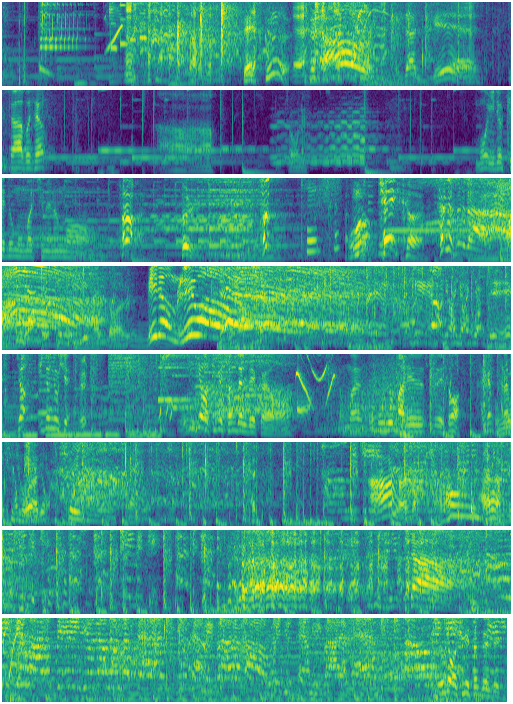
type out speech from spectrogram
That's good. That's good. 자, 보세요. 좋네. 뭐, 이렇게도 못 맞추면은 뭐. 하나, 둘, 셋. 케이크 케이크 틀렸습니다. 맷돌. 믿음 리워! 자, 이정용 씨. 이게 어떻게 전달될까요? 정말 몸으로 말해서 가장 바람직한 모습입니다. 확실히 you tell me about a hand. 이게 어떻게 전달될지.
